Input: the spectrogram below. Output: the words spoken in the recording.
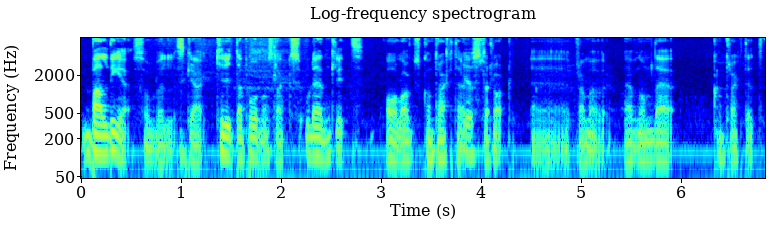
Balde som väl ska krita på någon slags ordentligt A-lagskontrakt här såklart eh, framöver. Även om det kontraktet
